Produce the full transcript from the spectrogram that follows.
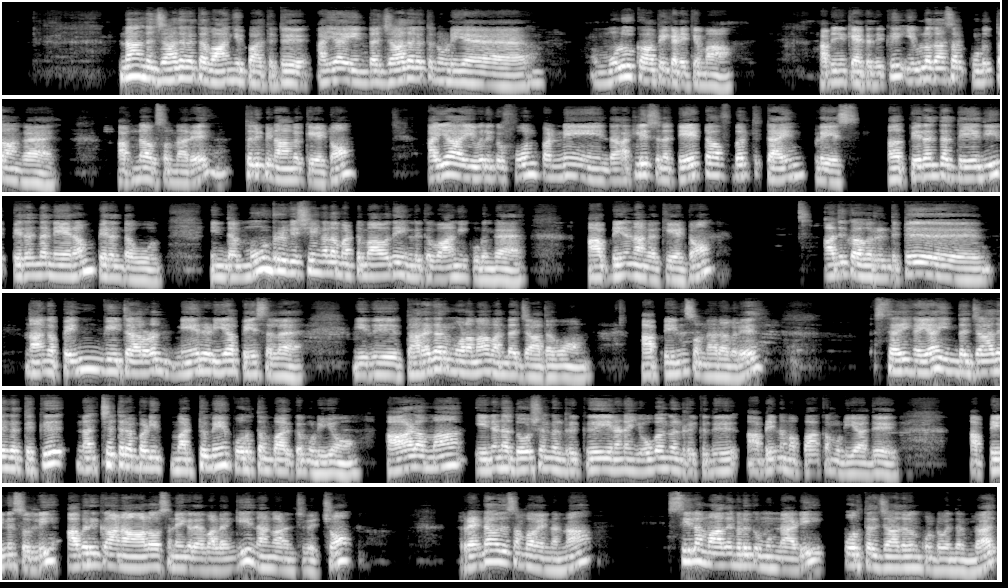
நான் அந்த ஜாதகத்தை வாங்கி பார்த்துட்டு ஐயா இந்த ஜாதகத்தினுடைய முழு காப்பி கிடைக்குமா? அப்படின்னு கேட்டதுக்கு இவ்வளவுதான் சார் கொடுத்தாங்க. அப்படின்னு அவர் சொன்னாரு. திருப்பி நாங்க கேட்டோம். ஐயா இவருக்கு ஃபோன் பண்ணி இந்த அட்லீஸ்ட் இந்த date of birth time place பிறந்த தேதி பிறந்த நேரம் பிறந்த ஊர். இந்த மூன்று விஷயங்களை மட்டுமாவது எங்களுக்கு வாங்கி கொடுங்க அப்படின்னு நாங்க கேட்டோம். அதுக்கு அவர் இருந்துட்டு நாங்க பெண் வீட்டாரோட நேரடியா பேசல. இது தரகர் மூலமா வந்த ஜாதகம் அப்படின்னு சொன்னார் அவரு. சரிங்கய்யா இந்த ஜாதகத்துக்கு நட்சத்திரப்படி மட்டுமே பொருத்தம் பார்க்க முடியும். ஆழமா என்னென்ன தோஷங்கள் இருக்கு என்னென்ன யோகங்கள் இருக்குது அப்படின்னு நம்ம பார்க்க முடியாது. அப்படின்னு சொல்லி அவருக்கான ஆலோசனைகளை வழங்கி நாங்க அனுப்பிச்சு வச்சோம். ரெண்டாவது சம்பவம் என்னன்னா சில மாதங்களுக்கு முன்னாடி ஒருத்தர் ஜாதகம் கொண்டு வந்திருந்தார்.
